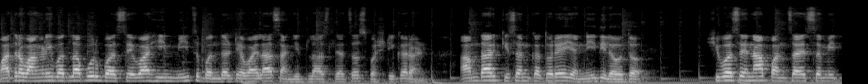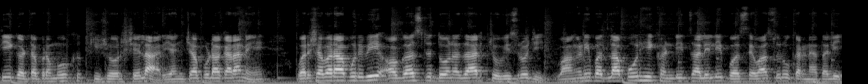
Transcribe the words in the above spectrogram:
मात्र वांगणी बदलापूर बस सेवा ही मीच बंद ठेवायला सांगितलं असल्याचं स्पष्टीकरण आमदार किसन कथोरे यांनी दिलं होतं. शिवसेना पंचायत समिती गटप्रमुख किशोर शेलार यांच्या पुढाकाराने वर्षभरापूर्वी ऑगस्ट दोन हजार चोवीस रोजी वांगणी बदलापूर ही खंडित झालेली बससेवा सुरू करण्यात आली.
